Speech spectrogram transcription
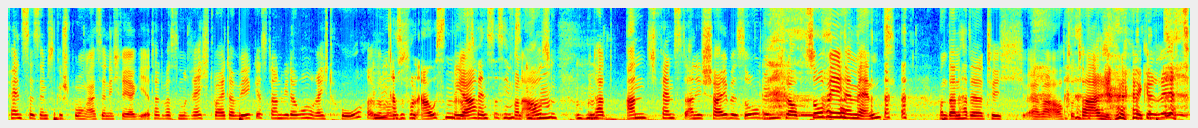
Fenstersims gesprungen, als er nicht reagiert hat, was ein recht weiter Weg ist dann wiederum, recht hoch. Also muss- von außen ja, aufs Fenster sind von außen und hat ans Fenster, an die Scheibe so geklopft, so vehement. Und dann hat er natürlich, er war auch total gerührt,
